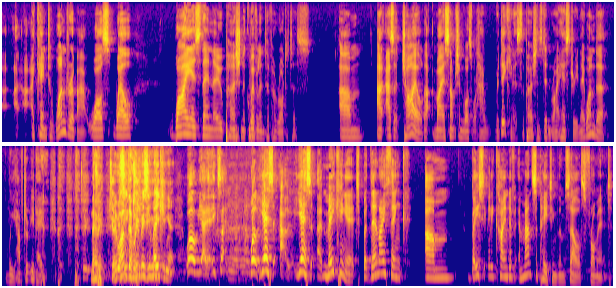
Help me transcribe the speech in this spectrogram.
I, I, came to wonder about was, well, why is there no Persian equivalent of Herodotus? Um, as a child, uh, my assumption was, well, how ridiculous the Persians didn't write history. No wonder we have to, you know, too, no, too, too busy, too busy making it. Well, yeah, exactly. Yeah, yeah. Well, yes, uh, yes, uh, making it, but then I think um, basically kind of emancipating themselves from it,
